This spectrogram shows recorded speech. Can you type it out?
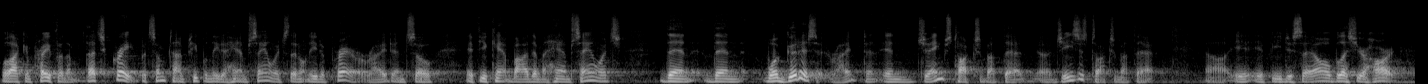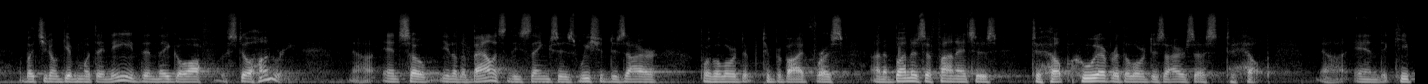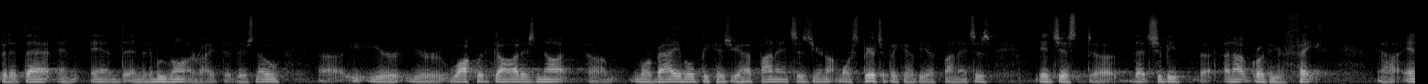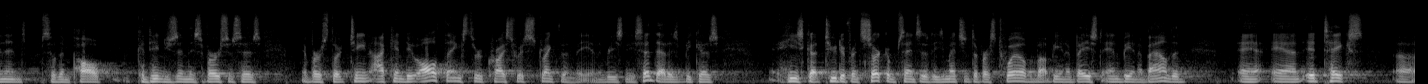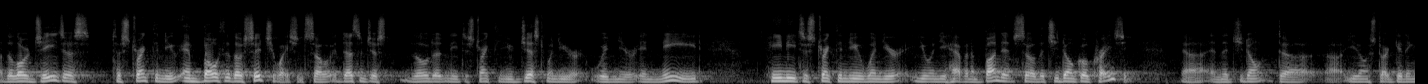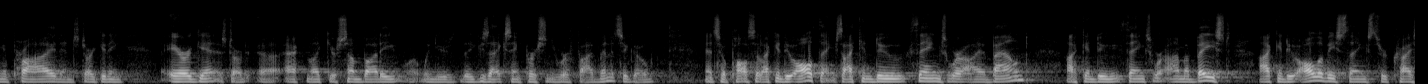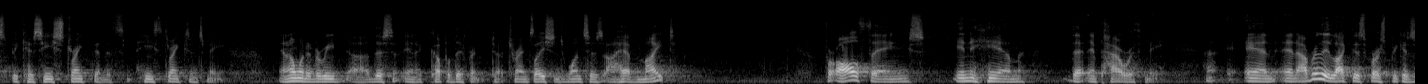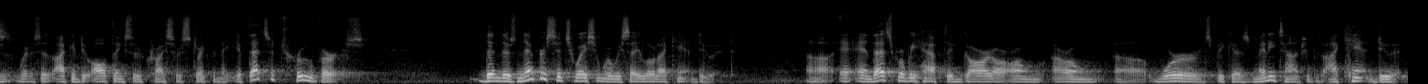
well, I can pray for them. That's great, but sometimes people need a ham sandwich. They don't need a prayer, right? And so if you can't buy them a ham sandwich, then, then what good is it, right? And, and James talks about that. Uh, Jesus talks about that. Uh, if you just say, oh, bless your heart, but you don't give them what they need, then they go off still hungry. Uh, and so, you know, the balance of these things is we should desire for the Lord to, to provide for us an abundance of finances to help whoever the Lord desires us to help uh, and to keep it at that and, and, and to move on, right? That there's no, uh, your, your walk with God is not um, more valuable because you have finances. You're not more spiritual because you have finances. It just, uh, that should be an outgrowth of your faith. Uh, and then, so then Paul continues in this verse and says, in verse 13, I can do all things through Christ which strengthen me. And the reason he said that is because he's got two different circumstances that he mentions in verse 12 about being abased and being abounded. And, and it takes uh, the Lord Jesus to strengthen you in both of those situations. So it doesn't just, the Lord doesn't need to strengthen you just when you're, when you're in need. He needs to strengthen you when, you're, you, when you have an abundance so that you don't go crazy uh, and that you don't, uh, uh, you don't start getting in pride and start getting arrogant and start uh, acting like you're somebody when you're the exact same person you were five minutes ago. And so Paul said, I can do all things. I can do things where I abound. I can do things where I'm abased. I can do all of these things through Christ because he strengthens, he strengthens me. And I wanted to read uh, this in a couple different uh, translations. One says, I have might for all things in him that empowereth me. And, and I really like this verse because when it says, I can do all things through Christ who strengthens me. If that's a true verse, then there's never a situation where we say, Lord, I can't do it. Uh, and, and, that's where we have to guard our own, our own uh, words because many times people say, I can't do it.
